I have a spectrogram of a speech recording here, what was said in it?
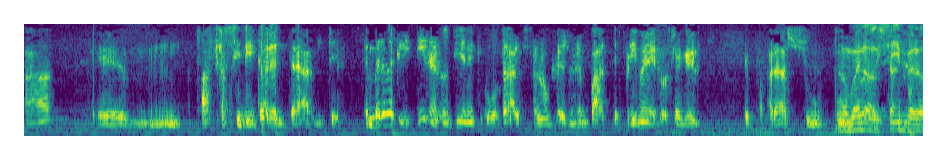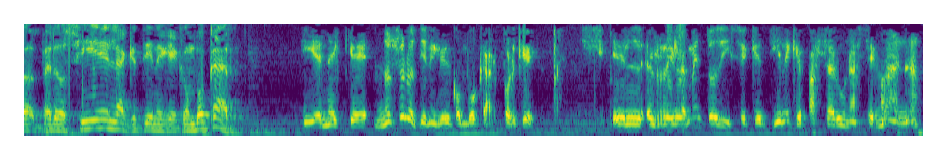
a eh, a facilitar el trámite. En verdad Cristina no tiene que votar, salvo que es un empate primero, o sea que para su... bueno, sí, pero, pero sí es la que tiene que convocar. Tiene que, no solo tiene que convocar, porque el, reglamento dice que tiene que pasar una semana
